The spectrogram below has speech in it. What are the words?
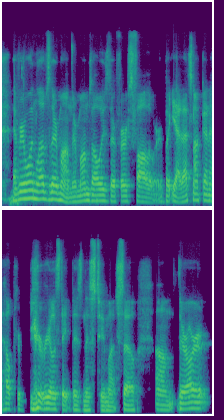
Everyone loves their mom. Their mom's always their first follower. But yeah, that's not going to help your, your real estate business too much. So um, there are,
